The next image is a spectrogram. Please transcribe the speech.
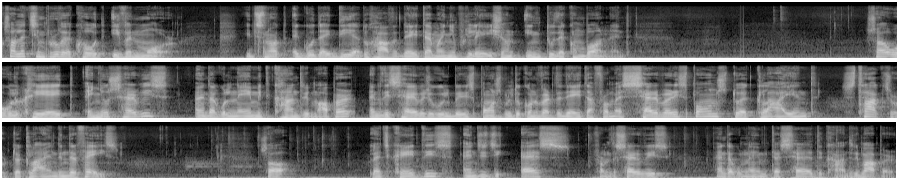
So let's improve the code even more. It's not a good idea to have the data manipulation into the component. So we will create a new service and I will name it country mapper and this service will be responsible to convert the data from a server response to a client structure, to a client interface. So let's create this nggs from the service and I will name it as uh, the country mapper.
